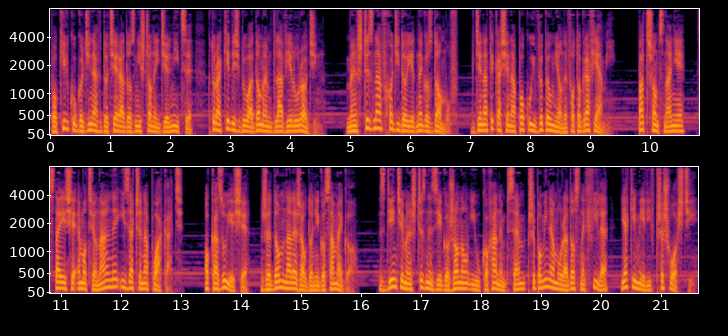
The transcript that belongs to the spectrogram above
Po kilku godzinach dociera do zniszczonej dzielnicy, która kiedyś była domem dla wielu rodzin. Mężczyzna wchodzi do jednego z domów, gdzie natyka się na pokój wypełniony fotografiami. Patrząc na nie, staje się emocjonalny i zaczyna płakać. Okazuje się, że dom należał do niego samego. Zdjęcie mężczyzny z jego żoną i ukochanym psem przypomina mu radosne chwile, jakie mieli w przeszłości.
